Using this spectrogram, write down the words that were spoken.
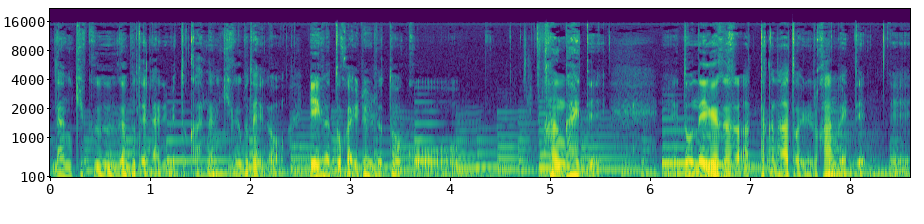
南極が舞台のアニメとか南極が舞台の映画とかいろいろとこう考えて、えー、どんな映画があったかなとかいろいろ考えて、え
